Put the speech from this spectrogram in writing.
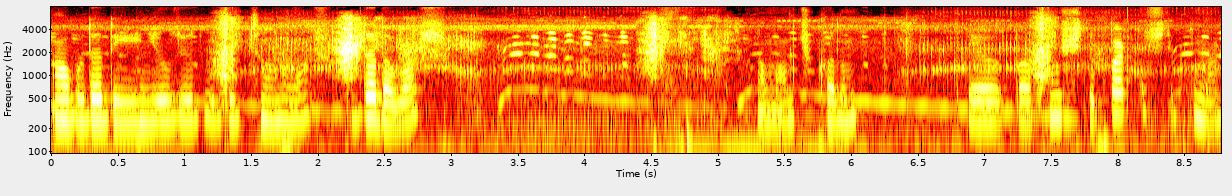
Aa burada da yiyin yazıyordu. Burada bir tane var. Burada da var. Tamam çıkalım. Buraya bakmıştık. Bakmıştık değil mi?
